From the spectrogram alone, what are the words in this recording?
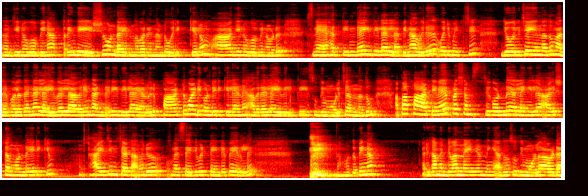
ജിനുഗോപിന് ജിനു ഗോപിന് അത്രയും ദേഷ്യവും ഉണ്ടായിരുന്നു പറയുന്നുണ്ട്. ഒരിക്കലും ആ ജിനു ഗോപിനോട് സ്നേഹത്തിന്റെ ഇതിലല്ല. പിന്നെ അവർ ഒരുമിച്ച് ജോലി ചെയ്യുന്നതും അതേപോലെ തന്നെ ലൈവ് എല്ലാവരെയും കണ്ട രീതിയിൽ അയാൾ ഒരു പാട്ട് പാടിക്കൊണ്ടിരിക്കലാണ് അവരെ ലൈവിലേക്ക് ഈ സുതിമോൾ ചെന്നതും. അപ്പോൾ ആ പാട്ടിനെ പ്രശംസിച്ചുകൊണ്ട് അല്ലെങ്കിൽ ആ ഇഷ്ടം കൊണ്ടായിരിക്കും ഹൈ ജിനിച്ചേട്ടാന്നൊരു മെസ്സേജ് വിട്ടതിന്റെ പേരിൽ നമുക്ക് പിന്നെ ഒരു കമന്റ് വന്നു കഴിഞ്ഞിട്ടുണ്ടെങ്കിൽ അതും സുതിമോൾ അവിടെ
